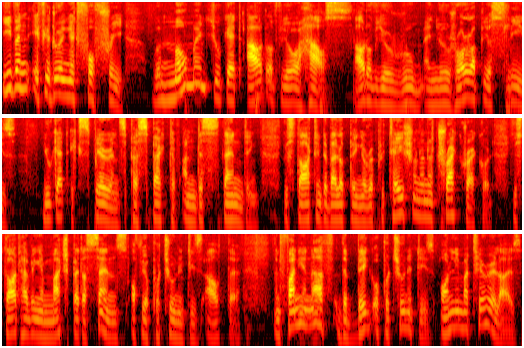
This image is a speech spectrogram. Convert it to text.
even if you're doing it for free, the moment you get out of your house, out of your room, and you roll up your sleeves, you get experience, perspective, understanding. You start developing a reputation and a track record. You start having a much better sense of the opportunities out there. And funny enough, the big opportunities only materialize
